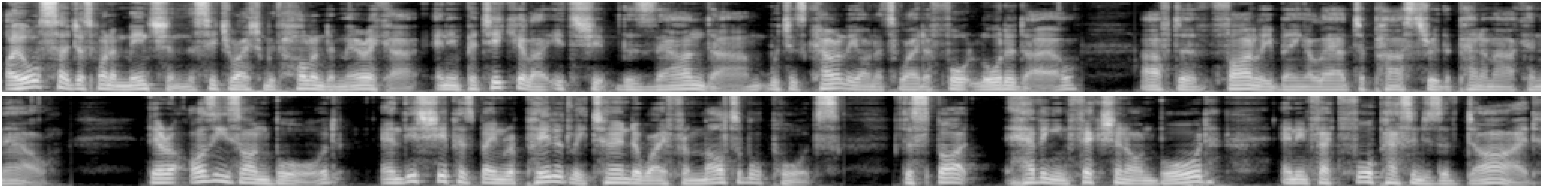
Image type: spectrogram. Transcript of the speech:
I also just want to mention the situation with Holland America, and in particular its ship, the Zaandam, which is currently on its way to Fort Lauderdale after finally being allowed to pass through the Panama Canal. There are Aussies on board, and this ship has been repeatedly turned away from multiple ports despite having infection on board, and in fact, four passengers have died.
